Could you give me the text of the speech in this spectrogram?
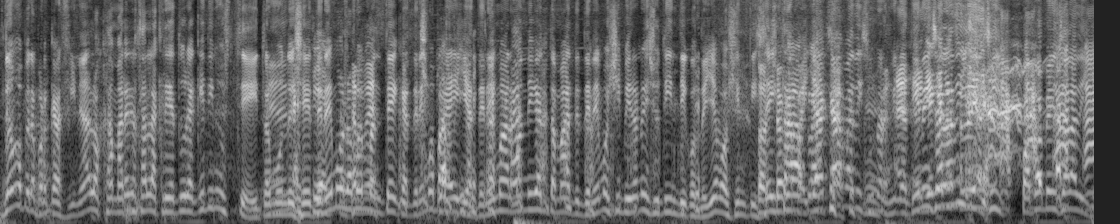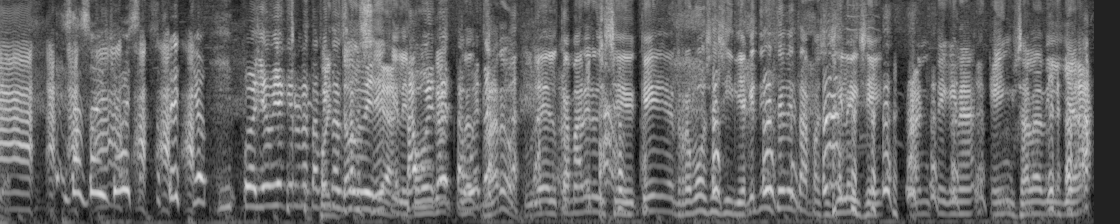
No, pero porque al final los camareros están las criaturas. ¿Qué tiene usted? Y todo el mundo dice. Tenemos lomo en manteca, tenemos paella, tenemos armóndiga en tomate, tenemos chipirón en su tinta. Y cuando lleva 86 Ocho tapas, ya acaba, dice una fina: ¿Tiene ¿Qué quieres ensaladilla? Sí, ensaladilla? papá, ensaladilla. Esa soy yo, esa soy yo. Pues yo voy a querer una Pues tapita de entonces ensaladilla. que le Está buena, ponga. está buena. Claro, tú le el camarero dice: ¿Qué? El robot Cecilia, ¿qué tiene usted de tapa? Cecilia dice: Antes que nada, ensaladilla.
